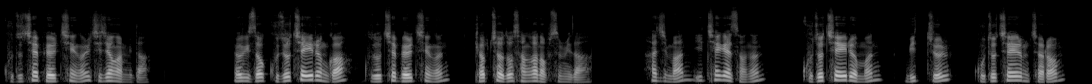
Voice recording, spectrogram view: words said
구조체 별칭을 지정합니다. 여기서 구조체 이름과 구조체 별칭은 겹쳐도 상관없습니다. 하지만 이 책에서는 구조체 이름은 밑줄 구조체 이름처럼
